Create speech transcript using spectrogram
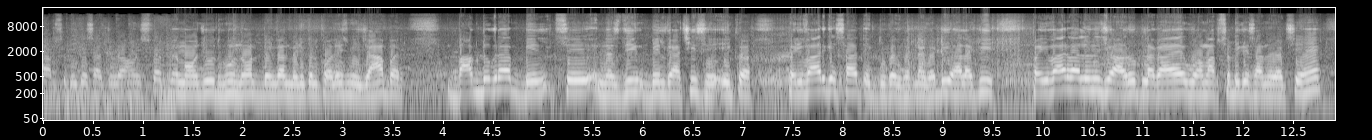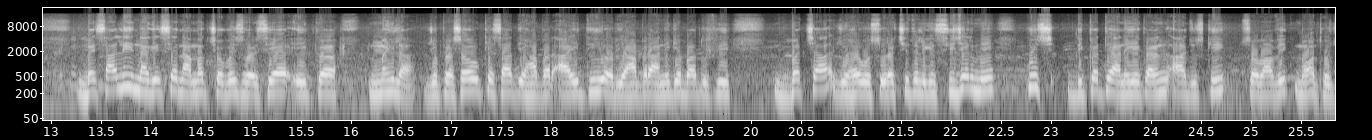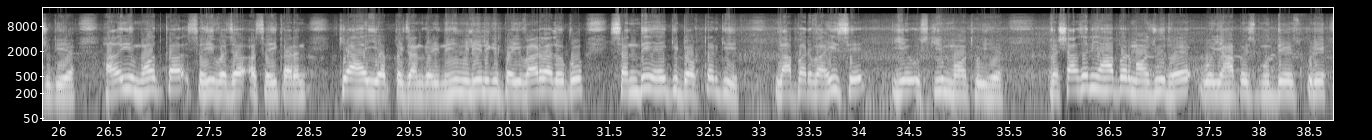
से आप सभी के साथ जुड़ा हूँ। इस वक्त मैं मौजूद हूँ नॉर्थ बंगाल मेडिकल कॉलेज में, जहाँ पर बागडोगरा बेल से नज़दीक बेलगाछी से एक परिवार के साथ एक दुखद घटना घटी। हालाँकि परिवार वालों ने जो आरोप लगाया है, वो हम आप सभी के सामने रखे हैं। वैशाली नागेशिया नामक 24 वर्षीय एक महिला जो प्रसव के साथ यहाँ पर आई थी और यहाँ पर आने के बाद उसकी बच्चा जो है वो सुरक्षित है, लेकिन सीजर में कुछ दिक्कतें आने के कारण आज उसकी स्वाभाविक मौत हो चुकी है। हालाँकि मौत का सही वजह और सही कारण क्या है, ये अब तक जानकारी नहीं मिली है, लेकिन परिवार वालों को संदेह है कि डॉक्टर की लापरवाही से ये उसकी मौत हुई है। प्रशासन यहाँ पर मौजूद है, वो यहाँ पर इस मुद्दे, इस पूरे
